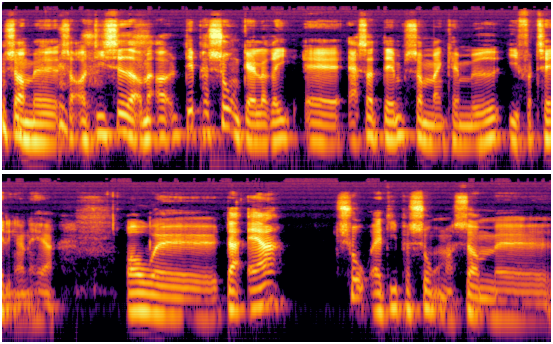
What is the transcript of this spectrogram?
ja. Som, øh, så, og de sidder, og, man, og det persongalleri øh, er så dem, som man kan møde i fortællingerne her. Og øh, der er to af de personer, som, øh,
